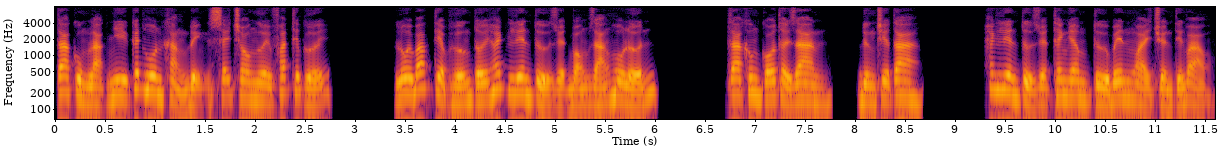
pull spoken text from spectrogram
Ta cùng lạc nhi kết hôn khẳng định sẽ cho ngươi phát thiếp cưới. Lôi bác tiệp hướng tới hách liên tử duyệt bóng dáng hô lớn. Ta không có thời gian, đừng chia ta. Hách liên tử duyệt thanh âm từ bên ngoài truyền tiến vào.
